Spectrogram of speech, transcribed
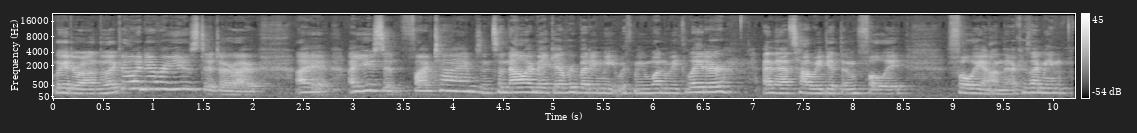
later on they're like oh I never used it or I I, I used it five times and so now I make everybody meet with me one week later and that's how we get them fully fully on there because I mean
